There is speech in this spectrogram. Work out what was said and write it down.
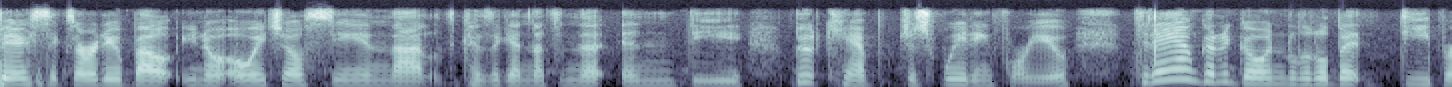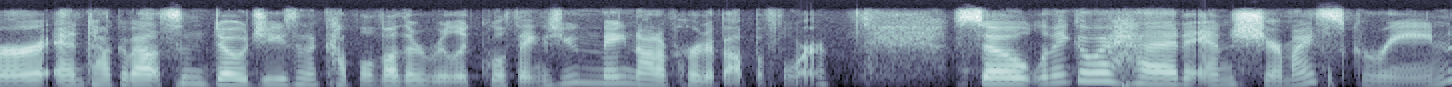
basics already about you know OHLC and that because again that's in the in the boot camp just waiting for you. Today I'm going to go in a little bit deeper and talk about some dojis and a couple of other really cool things you may not have heard about before. So let me go ahead and share my screen.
